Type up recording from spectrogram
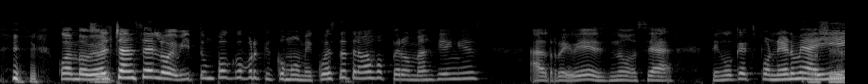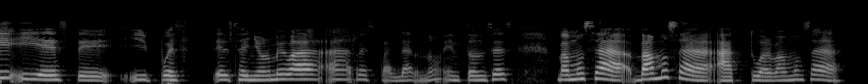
Cuando veo el chance lo evito un poco porque como me cuesta trabajo, pero más bien es al revés, ¿no? O sea, tengo que exponerme ahí y este y pues el Señor me va a respaldar, ¿no? Entonces, vamos a vamos a actuar, vamos a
